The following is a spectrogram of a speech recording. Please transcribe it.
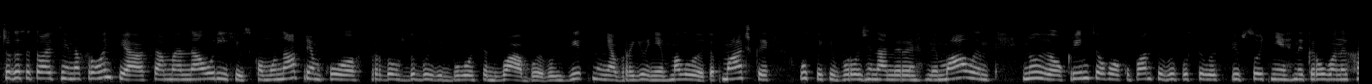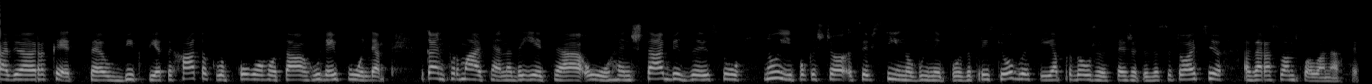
Щодо ситуації на фронті, а саме на Оріхівському напрямку, впродовж доби відбулося два бойових зіткнення в районі Малої Токмачки. Успіхів ворожі наміри не мали. Ну і окрім цього, окупанти випустили з півсотні некерованих авіаракет. Це в бік п'ятихаток, Лобкового та Гуляйполя. Така інформація надається у генштабі ЗСУ. Ну і поки що це всі новини по Запорізькій області. Я продовжую стежити за ситуацією. А зараз вам слово Насти.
